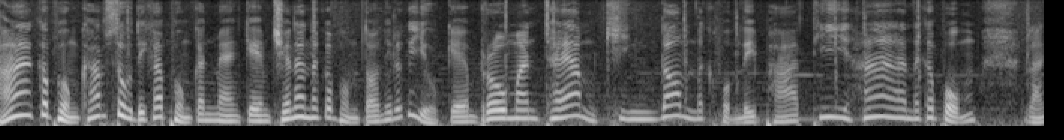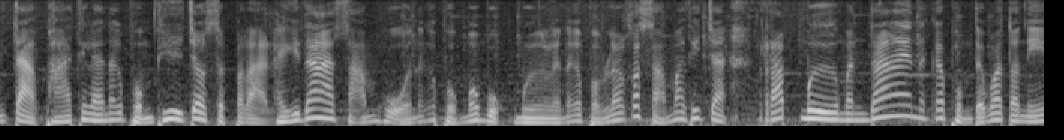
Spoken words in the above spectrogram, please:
อ่าครับผมครับสวัสดีครับผมกันแมนเกมชแนลนะครับผมตอนนี้เราก็อยู่เกมโรมันแชมคิงดอมนะครับผมในพาร์ทที่ 5 นะครับผมหลังจากพาร์ทที่แล้วนะครับผมที่เจ้าสัตว์ประหลาดไฮด้าสามหัวนะครับผมมาบุกเมืองแล้วนะครับผมแล้วก็สามารถที่จะรับมือมันได้นะครับผมแต่ว่าตอนนี้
